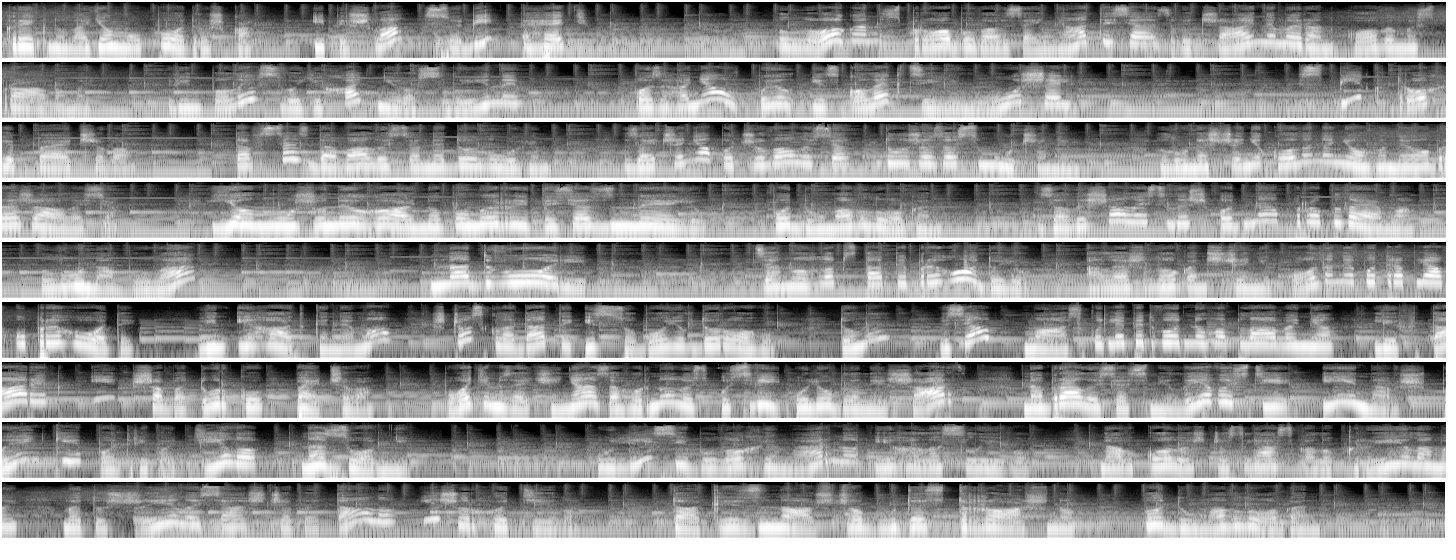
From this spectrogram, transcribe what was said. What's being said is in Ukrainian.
крикнула йому подружка і пішла собі геть. Логан спробував зайнятися звичайними ранковими справами. Він полив свої хатні рослини, позганяв пил із колекції мушель, спік трохи печива. Та все здавалося недолугим. Зайченя почувалося дуже засмученим. Луна ще ніколи на нього не ображалася. Я мушу негайно помиритися з нею, подумав Логан. Залишалась лише одна проблема. Луна була на дворі. Це могло б стати пригодою, але ж Логан ще ніколи не потрапляв у пригоди. Він і гадки не мав, що складати із собою в дорогу, тому взяв маску для підводного плавання, ліхтарик і шабатурку печива. Потім зайчиня загорнулось у свій улюблений шарф, набралося сміливості і навшпиньки подріботіло назовні. У лісі було химерно і галасливо. Навколо щось ляскало крилами, метушилося, щебетало і шурхотіло. Так і знав, що буде страшно, подумав Логан.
